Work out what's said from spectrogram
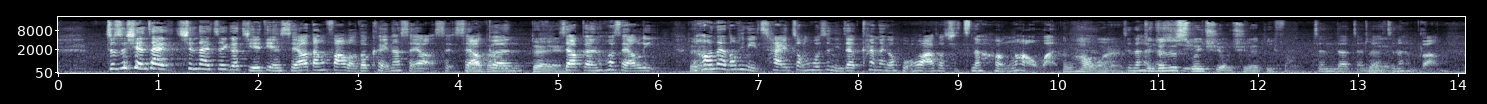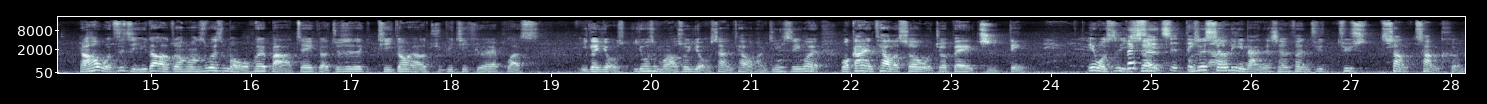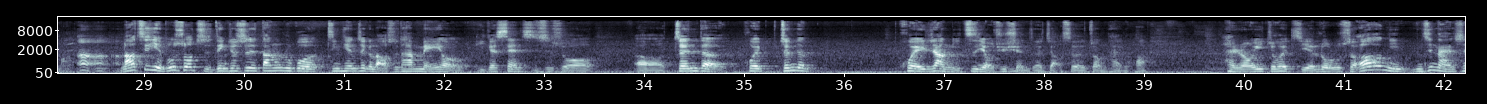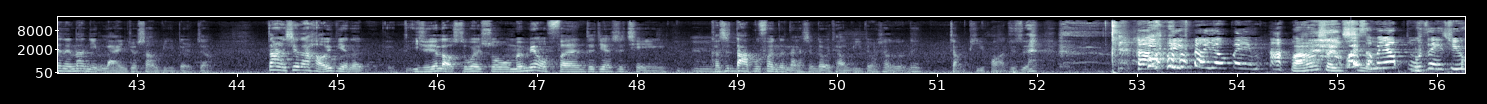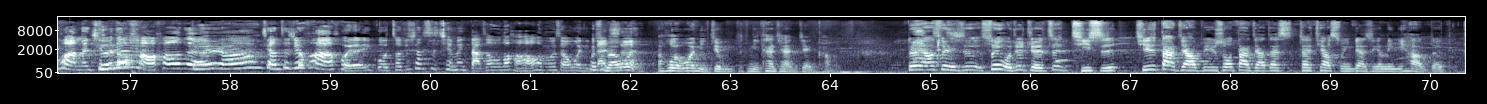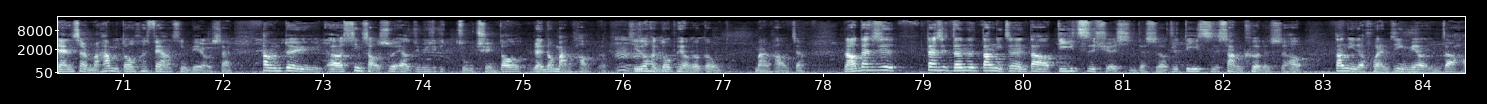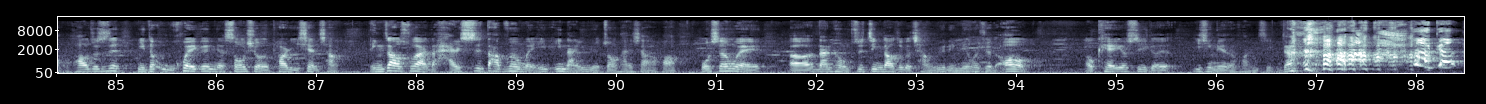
就是现在，现在这个节点，谁要当 follow 都可以，那谁要谁谁要跟，对谁要跟或谁要立，然后那个东西你猜中，或是你在看那个火花的时候，其实真的很好玩，很好玩，真的很这就是 Switch 有趣的地方。真的真的真的很棒。然后我自己遇到的状况是，为什么我会把这个就是提供 LGBTQI plus 一个友，为什么要说友善跳舞环境？是因为我刚才跳的时候我就被指定，因为我是以生我是生理男的身份去去上上课嘛。嗯嗯嗯，然后其实也不是说指定，就是当如果今天这个老师他没有一个 sense 是说，呃，真的会真的会让你自由去选择角色的状态的话，很容易就会直接落入说，哦，你你是男生的，那你来你就上 leader 这样。当然现在好一点的，有些老师会说我们没有分这件事情，嗯可是大部分的男生都有跳 leader。我想说，那讲屁话，就是 立刻又被骂。马上生气。为什么要补这一句话呢？前面都好好的，对啊讲这句话毁了一锅粥，就像是前面打招呼都好好，后面为什么要问你单身？？他或者问你健，你看起来很健康。对啊，所以是，所以我就觉得这其实其实大家，比如说大家在在跳 swing dance 跟 lindy hop 的 dancer 们，他们都会非常性别友善，他们对于呃性少数 LGBT 族群都人都蛮好的。其实很多朋友都跟我蛮好这样。然后但是但是真的当你真的到第一次学习的时候，就第一次上课的时候，当你的环境没有营造好，或者是你的舞会跟你的 social 的 party 现场营造出来的还是大部分为一一男一女的状态下的话，我身为呃男同志进到这个场域里面，会觉得哦，OK，又是一个异性恋的环境，这样。他刚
